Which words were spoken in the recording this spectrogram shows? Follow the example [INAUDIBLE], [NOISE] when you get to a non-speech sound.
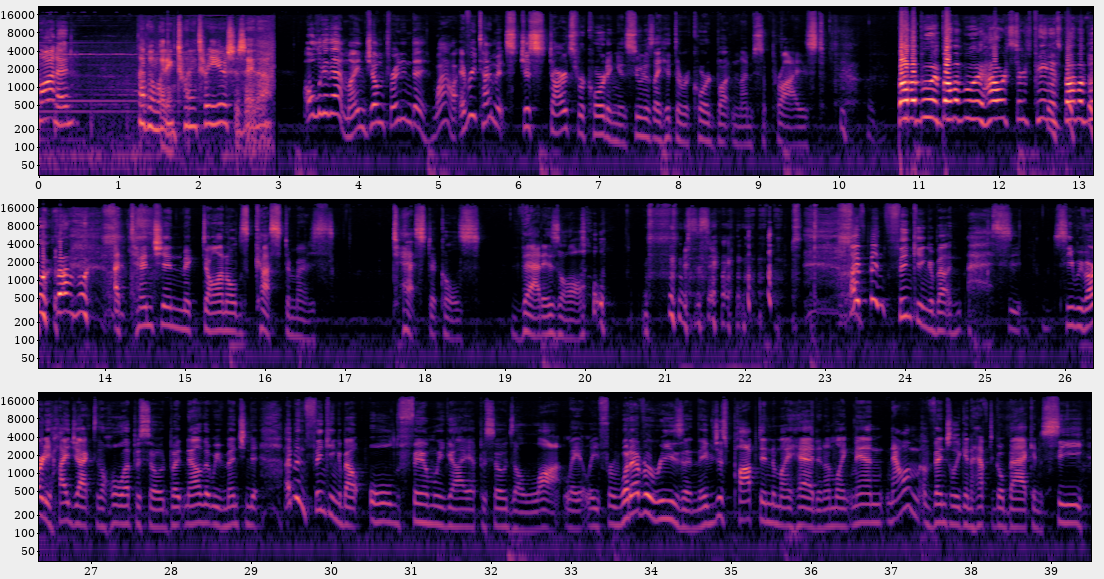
FBI's most unwanted. I've been waiting 23 years to say that. Oh, look at that. Mine jumped right into. Wow. Every time it just starts recording, as soon as I hit the record button, I'm surprised. [LAUGHS] Baba Booey, Baba Booey, Howard Stern's penis, Baba Booey, [LAUGHS] Baba Booey. Attention, McDonald's customers. Testicles. That is all. [LAUGHS] I've been thinking about. [SIGHS] See, see, we've already hijacked the whole episode, but now that we've mentioned it, I've been thinking about old Family Guy episodes a lot lately. For whatever reason, they've just popped into my head, and I'm like, man, now I'm eventually going to have to go back and see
